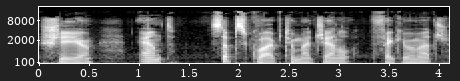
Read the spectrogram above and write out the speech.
share, and subscribe to my channel. Thank you very much.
